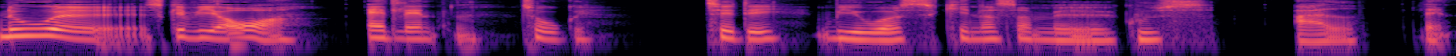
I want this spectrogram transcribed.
Nu øh, skal vi over Atlanten, Toge til det, vi jo også kender som øh, Guds eget land.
